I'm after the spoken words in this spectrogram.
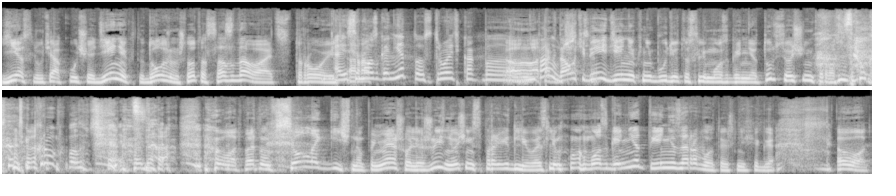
Если у тебя куча денег, ты должен что-то создавать, строить. А если мозга нет, то строить как бы а, не а, Тогда у тебя и денег не будет, если мозга нет. Тут все очень просто. Замкнутый круг получается. Да. Вот, поэтому все логично, понимаешь, Оля, жизнь очень справедливая если мозга нет, ты не заработаешь нифига. Вот.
